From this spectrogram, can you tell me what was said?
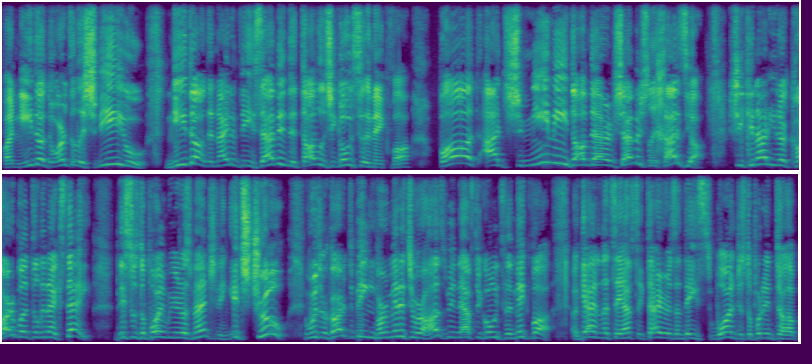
But nida the orta l'shviu. Nida the night of day seven, the tavla she goes to the mikvah. But ad shmini dav shemesh lichazia. She cannot eat her korban until the next day. This was the point we were just mentioning. It's true with regard to being permitted to her husband after going to the mikvah. Again, let's say hefsek tires on day one, just to put into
